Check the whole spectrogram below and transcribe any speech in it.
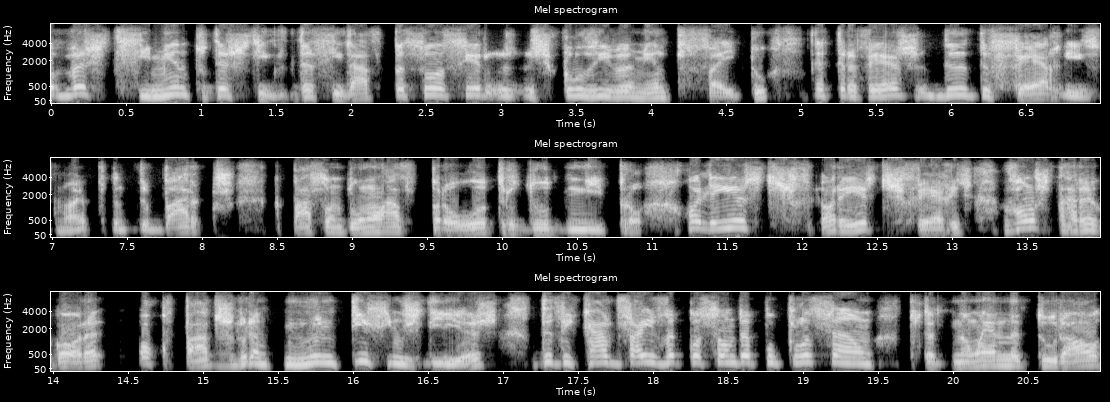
abastecimento da cidade passou a ser exclusivamente feito através de, de ferries, não é? Portanto, de barcos que passam de um lado para o outro do Dnipro. Olha, estes, ora, estes ferries vão estar agora ocupados durante muitíssimos dias dedicados à evacuação da população. Portanto, não é natural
